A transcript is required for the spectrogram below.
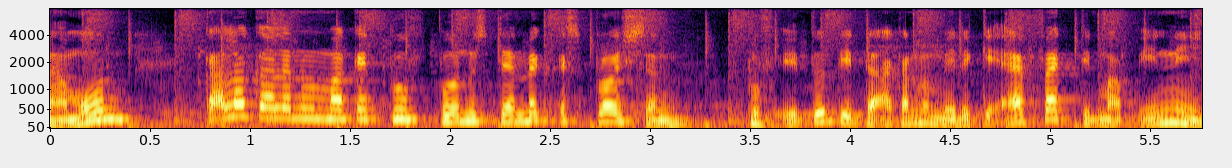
Namun, kalau kalian memakai buff bonus damage explosion, buff itu tidak akan memiliki efek di map ini.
